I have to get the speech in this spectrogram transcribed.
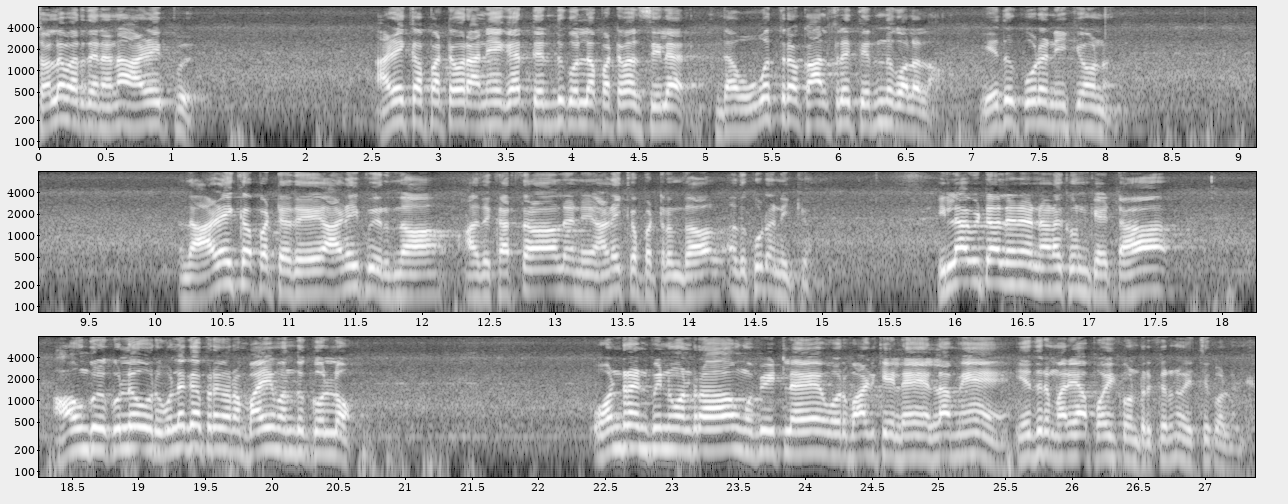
சொல்ல வருது என்னென்னா அழைப்பு. அழைக்கப்பட்டவர் அநேகர் தெரிந்து கொள்ளப்பட்டவர் சிலர். இந்த ஒவ்வொருத்தர காலத்தில் தெரிந்து கொள்ளலாம். எது கூட நிற்கும்னு அந்த அழைக்கப்பட்டது அழைப்பு இருந்தால் அது கர்த்தரால் அழைக்கப்பட்டிருந்தால் அது கூட நிற்கும் இல்லாவிட்டால் என்ன நடக்கும்னு கேட்டால் அவங்களுக்குள்ள ஒரு உலக பிரகாரம் பயம் வந்து கொள்ளும். ஒன்றன் பின் ஒன்றாக உங்கள் வீட்டில் ஒரு வாழ்க்கையில் எல்லாமே எதிர்மறையாக போய் கொண்டிருக்குன்னு வச்சுக்கொள்ளுங்க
